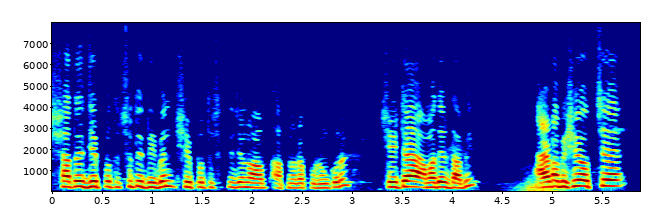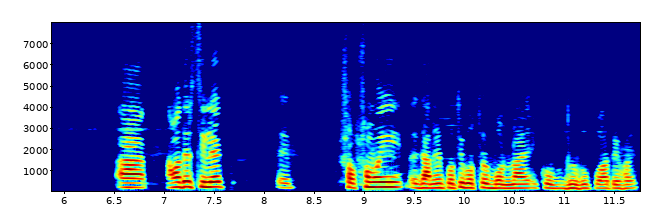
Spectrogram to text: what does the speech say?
সাথে যে প্রতিশ্রুতি দিবেন, সেই প্রতিশ্রুতি যেন আপ- আপনারা পূরণ করেন সেটা আমাদের দাবি। আর একটা বিষয় হচ্ছে আমাদের সিলেট সবসময়ই জানেন প্রতি বছর বন্যায় খুব দুর্ভোগ পোয়াতে হয়।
